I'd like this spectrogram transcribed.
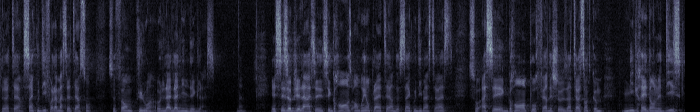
de la Terre, 5 ou 10 fois la masse de la Terre, se forment plus loin, au-delà de la ligne des glaces. Hein? Et ces objets-là, ces, ces, grands embryons planétaires de 5 ou 10 masses terrestres, sont assez grands pour faire des choses intéressantes comme migrer dans le disque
